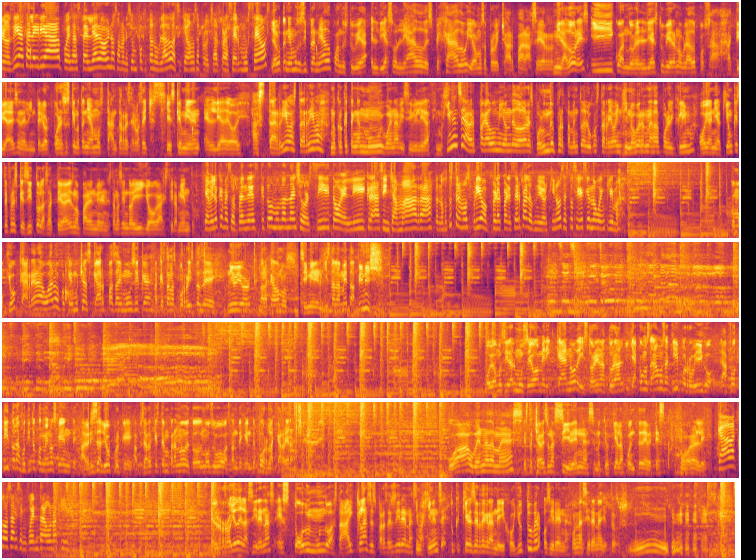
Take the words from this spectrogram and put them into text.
Buenos días, alegría. Pues hasta el día de hoy nos amaneció un poquito nublado, así que vamos a aprovechar para hacer museos. Ya lo teníamos así planeado cuando estuviera el día soleado, despejado, y vamos a aprovechar para hacer miradores y cuando el día estuviera nublado, pues a actividades en el interior. Por eso es que no teníamos tantas reservas hechas. Y es que miren el día de hoy, hasta arriba, hasta arriba, no creo que tengan muy buena visibilidad. Imagínense haber pagado un millón de dólares por un departamento de lujo hasta arriba y no ver nada por el clima. Oigan, y aquí aunque esté fresquecito, las actividades no paren, miren, están haciendo ahí yoga, estiramiento. Y a mí lo que me sorprende es que todo el mundo anda en shortcito, en licra, sin chamarra. Nosotros tenemos frío, pero al parecer para los neoyorquinos esto sigue siendo buen clima. Como que hubo carrera o algo, porque hay muchas carpas, hay música. Acá están las porristas de New York. Para acá vamos. Sí, miren, aquí está la meta, finish. Hoy vamos a ir al Museo Americano de Historia Natural Y ya como estábamos aquí, pues Rubí dijo La fotito, la fotito con menos gente A ver si salió porque a pesar de que es temprano De todos modos hubo bastante gente por la carrera. Wow, vean nada más. Esta chava es una sirena Se metió aquí a la fuente de Bethesda. Órale. Cada cosa que se encuentra uno aquí. El rollo de las sirenas es todo un mundo, hasta hay clases para ser sirenas. Imagínense, ¿tú qué quieres ser de grande, hijo? ¿Youtuber o sirena? Una sirena youtuber.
